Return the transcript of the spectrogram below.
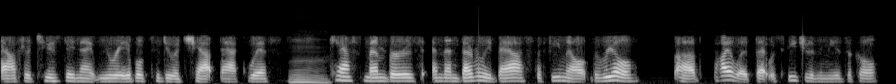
after Tuesday night. We were able to do a chat back with mm. cast members, and then Beverly Bass, the female, the real uh, pilot that was featured in the musical,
